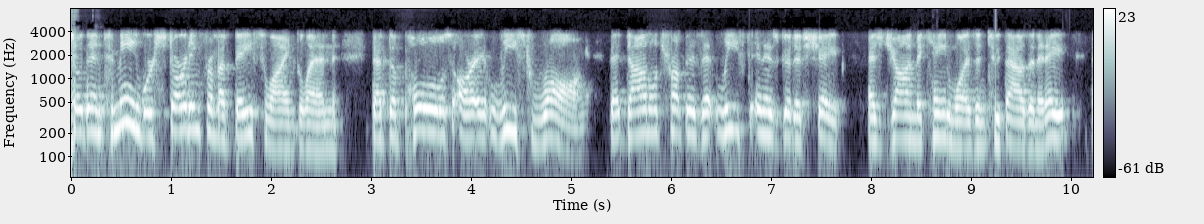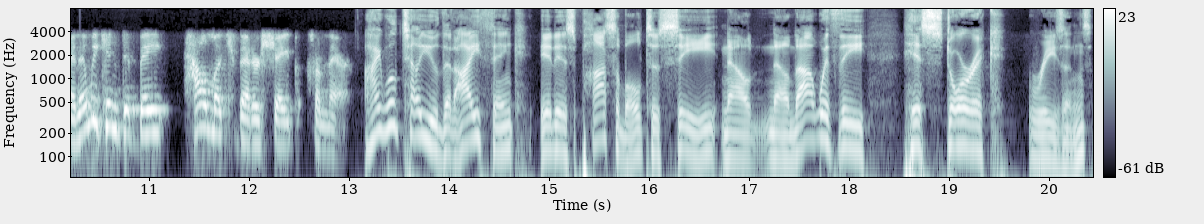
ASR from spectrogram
So then, to me, we're starting from a baseline, Glenn, that the polls are at least wrong, that Donald Trump is at least in as good of shape as John McCain was in 2008, and then we can debate how much better shape from there. I will tell you that I think it is possible to see now. Now, not with the historic reasons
